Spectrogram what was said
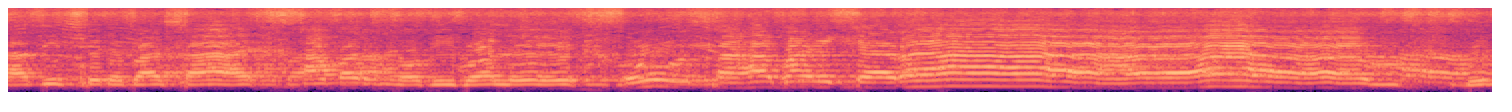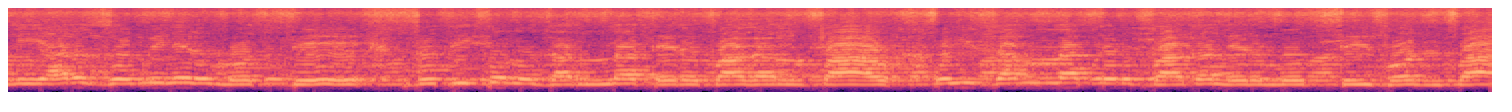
হাদিসের বাসায় আমার নবী বলে ও সাহাবাই কেরাম দুনিয়ার জমিনের মধ্যে যদি কোনো জান্নাতের বাগান পাও, ওই জান্নাতের বাগানের মধ্যে বসবা।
